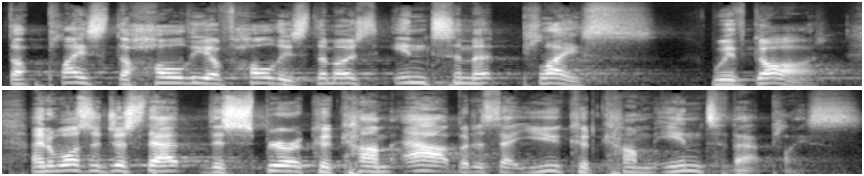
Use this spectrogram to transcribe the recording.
The place, the Holy of Holies, the most intimate place with God. And it wasn't just that the Spirit could come out, but it's that you could come into that place.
